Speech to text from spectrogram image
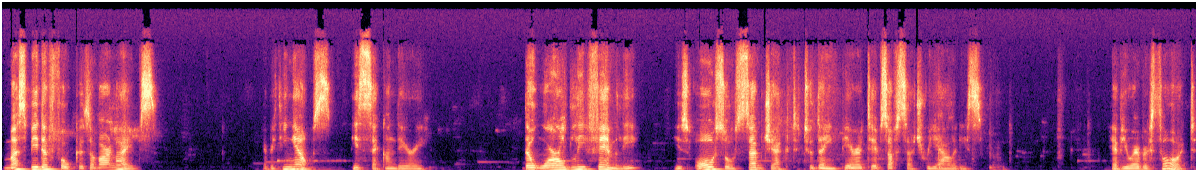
must be the focus of our lives. Everything else is secondary. The worldly family is also subject to the imperatives of such realities. Have you ever thought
